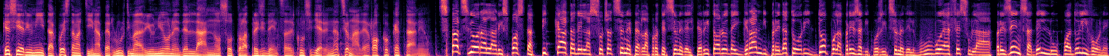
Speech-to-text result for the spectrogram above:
che si è riunita questa mattina per l'ultima riunione dell'anno sotto la presidenza del consigliere nazionale Rocco Cattaneo. Spazio ora alla risposta piccata dell'Associazione per la protezione del territorio dai grandi predatori dopo la presa di posizione del WWF sulla presenza del lupo ad Olivone.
